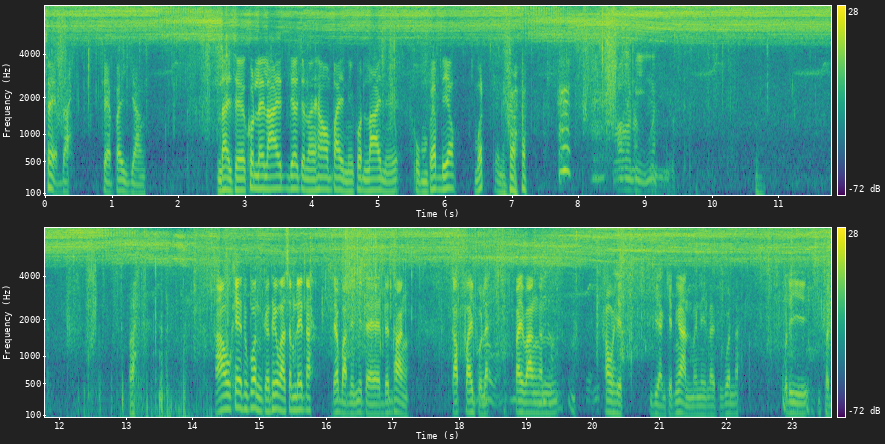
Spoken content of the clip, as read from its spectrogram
แสบได้แสบไปอีกอย่าง ได้เจอคนหลายๆเดี๋ยวจะหน่อยเฮาเอาไปนี่คนหลายนี่กลุ่มแป๊บเดียวหมดอันนี้เอาหนักกว่าไปเอาโอเคทุกคนก็ถือว่าสำเร็จนะ เดี๋ยวบัดนี้มีแต่เดินทางกลับไปผุนแหละไปวางกัน เอาเห็ดเบี่ยงเก็ดงานมือนี้เลยทุกคนนะพอดีเป็น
